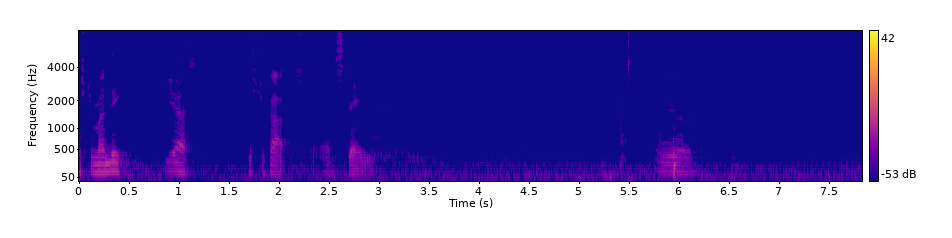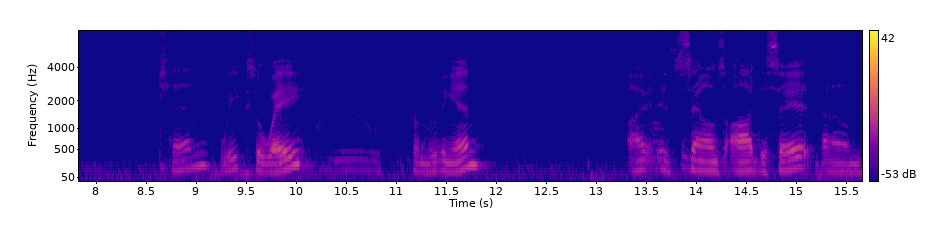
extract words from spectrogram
Mr. Mundy? Yes. Mr. Cox? Abstain. We're ten weeks away I know. from Gosh. moving in. I, it sounds odd to say it. Um,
